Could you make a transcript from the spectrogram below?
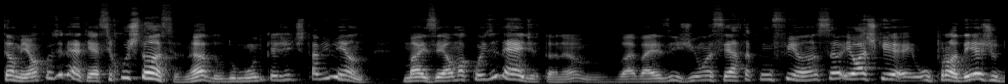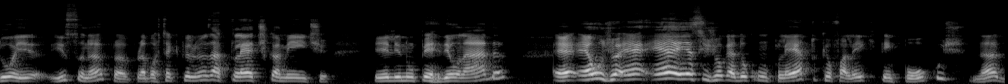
também é uma coisa inédita. É a circunstância né? do, do mundo que a gente está vivendo. Mas é uma coisa inédita, né? Vai, vai exigir uma certa confiança. Eu acho que o Prode ajudou isso, né? Para mostrar que, pelo menos atleticamente, ele não perdeu nada é, é, um, é, é esse jogador completo que eu falei que tem poucos, né?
